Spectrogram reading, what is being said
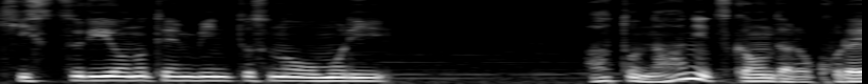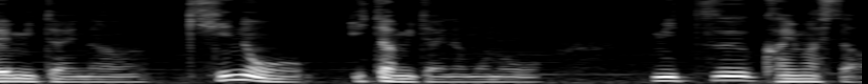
キス釣り用の天秤とその重りあと何使うんだろうこれみたいな木の板みたいなものを3つ買いました。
